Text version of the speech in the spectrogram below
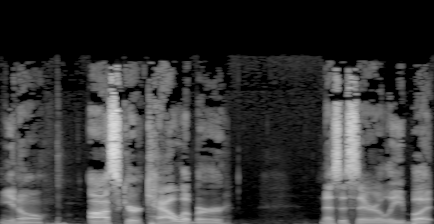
you know, Oscar caliber necessarily, but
